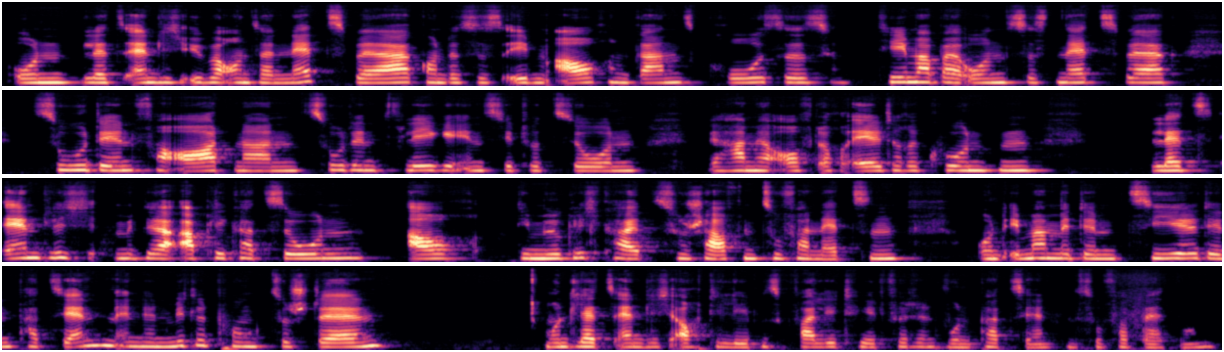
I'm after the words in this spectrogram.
Und letztendlich über unser Netzwerk, und das ist eben auch ein ganz großes Thema bei uns, das Netzwerk zu den Verordnern, zu den Pflegeinstitutionen. Wir haben ja oft auch ältere Kunden. Letztendlich mit der Applikation auch die Möglichkeit zu schaffen, zu vernetzen und immer mit dem Ziel, den Patienten in den Mittelpunkt zu stellen und letztendlich auch die Lebensqualität für den Wundpatienten zu verbessern.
